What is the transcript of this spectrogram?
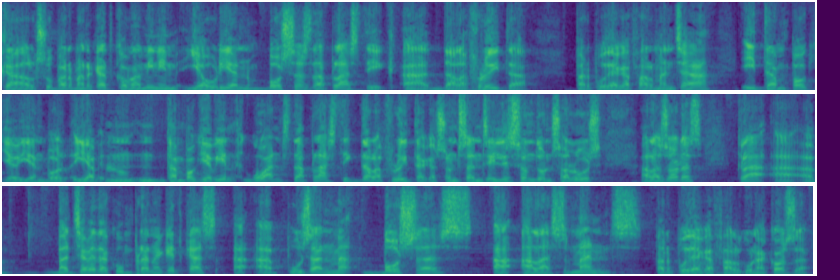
que al supermercat, com a mínim, hi haurien bosses de plàstic eh, de la fruita per poder agafar el menjar, i tampoc hi havia, hi ha, no. tampoc hi havia guants de plàstic de la fruita, que són senzills i són d'un sol ús. Aleshores, clar, eh, eh, vaig haver de comprar, en aquest cas, eh, eh, posant-me bosses a, a les mans per poder agafar alguna cosa.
